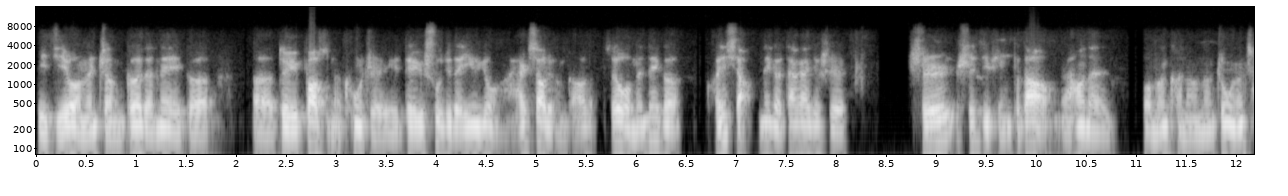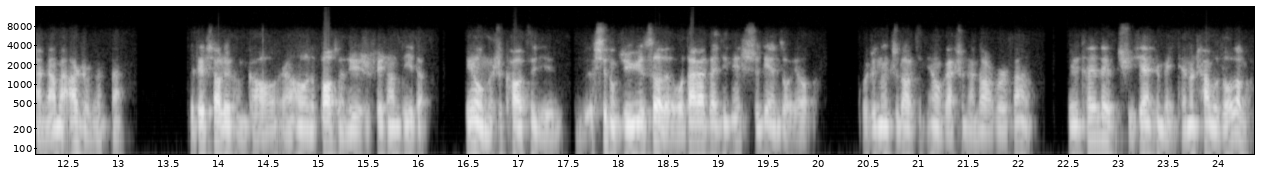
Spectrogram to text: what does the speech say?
以及我们整个的那个呃对于报损的控制，对于数据的应用还是效率很高的。所以我们那个很小，那个大概就是十十几平不到，然后呢，我们可能能中午能产两百二十份饭。就这个效率很高，然后呢，报损率是非常低的，因为我们是靠自己系统去预测的。我大概在今天十点左右，我就能知道今天我该生产多少份饭了，因为它那个曲线是每天都差不多的嘛。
